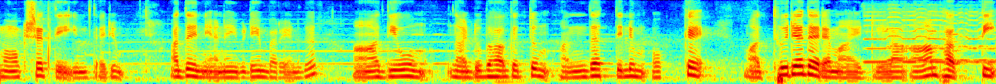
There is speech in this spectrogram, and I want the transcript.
മോക്ഷത്തെയും തരും. അത് തന്നെയാണ് ഇവിടെയും പറയുന്നത് ആദ്യവും നടുഭാഗത്തും അന്തത്തിലും ഒക്കെ മധുരതരമായിട്ടുള്ള ആ ഭക്തി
